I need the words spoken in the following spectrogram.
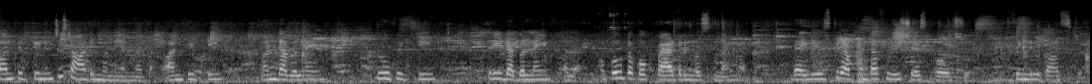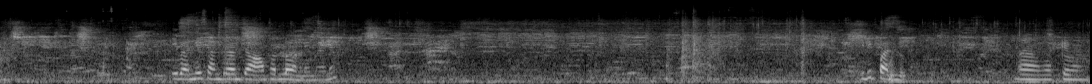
వన్ ఫిఫ్టీ నుంచి స్టార్టింగ్ ఉన్నాయి అనమాట one fifty one double nine two fifty three double nine అలా ఒక్కొక్కటి ఒక్కొక్క ప్యాటర్న్ వస్తుంది అనమాట డైలీ యూస్కి రఫ్ అండ్ టఫ్ యూస్ చేసుకోవచ్చు. Single cost. ఇవన్నీ సంక్రాంతి ఆఫర్లో ఉన్నాయి మేడం. ఇది పళ్ళు. ఓకే మ్యామ్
